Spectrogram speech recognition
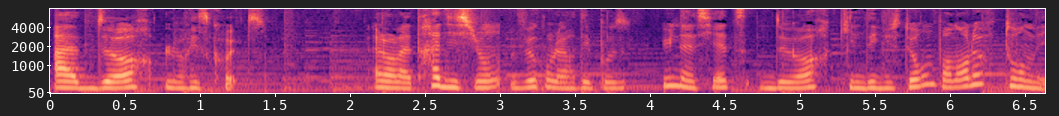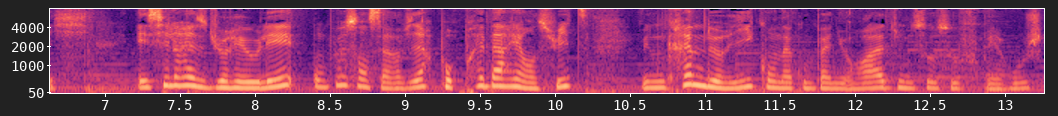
adorent le riscrut. Alors la tradition veut qu'on leur dépose une assiette dehors qu'ils dégusteront pendant leur tournée. Et s'il reste du riz au lait, on peut s'en servir pour préparer ensuite une crème de riz qu'on accompagnera d'une sauce aux fruits rouges.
